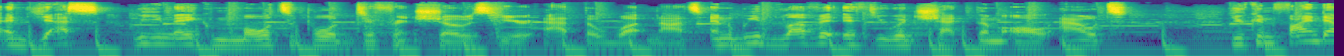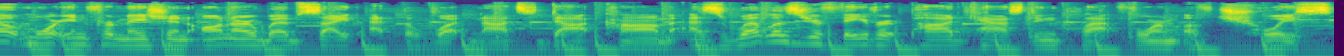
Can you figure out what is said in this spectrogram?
and yes, we make multiple different shows here at the Whatnots, and we'd love it if you would check them all out. You can find out more information on our website at thewhatnots.com, as well as your favorite podcasting platform of choice.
